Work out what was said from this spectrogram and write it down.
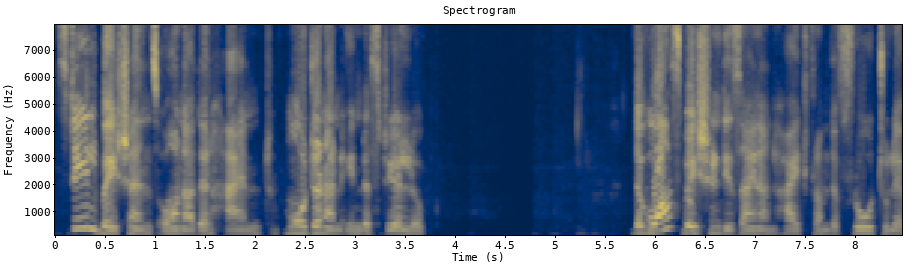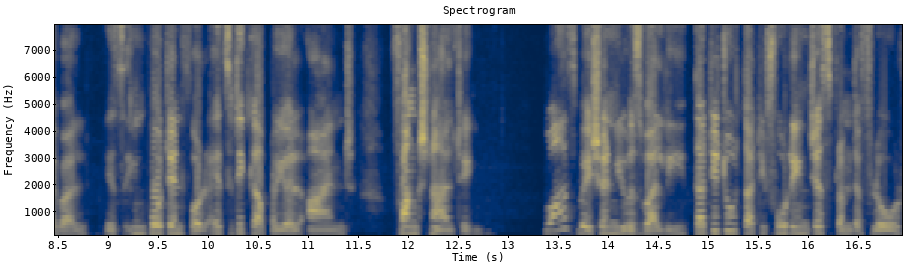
Steel basins on other hand, modern and industrial look. The wash basin design and height from the floor to level is important for aesthetic appeal and functionality. Wash basin usually 32 34 inches from the floor.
